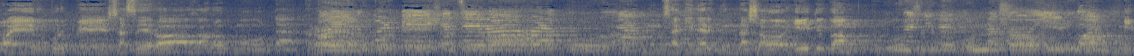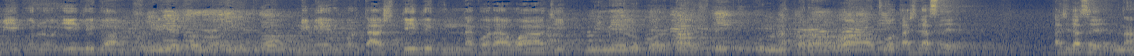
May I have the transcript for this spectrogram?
রয়ের উপর পেশ আছে র হরফ মোটা। রয়ের উপর পেশ আছে রহরপুর নুন সাকিনের গুন্না সহ ঈদ গম। গুণ শিখলে গুন্না সহ ঈদ গম। মিমি করল ঈদ গম। মিলে করল ঈদ গম। মিমের উপর তাসদিদ গুন্না করা ওয়াজিব। মিমের উপর তাজদিক গুন্না করা ওয়াজিব। তাসিদ আছে? তাসিদ আছে? না।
